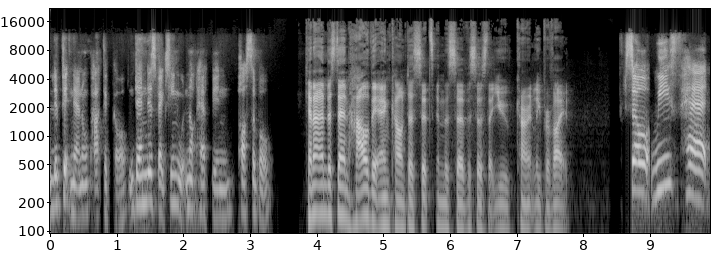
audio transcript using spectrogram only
lipid nanoparticle? Then this vaccine would not have been possible. Can I understand how the encounter sits in the services that you currently provide? So we've had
